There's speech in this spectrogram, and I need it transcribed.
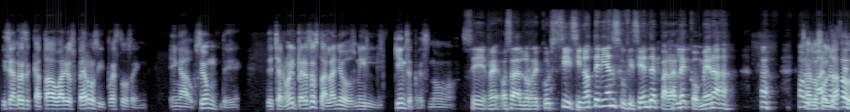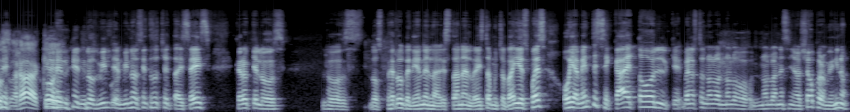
y se han rescatado varios perros y puestos en, en adopción de, de Chernobyl, pero eso hasta el año 2015, pues no. Sí, o sea, los recursos, sí, si no tenían suficiente para darle comer a, a, los soldados, en, ajá, en, los mil, en 1986, creo que los, los, los perros venían en la, están en la lista muchos. Y después, obviamente, se cae todo el que, bueno, esto no lo, no lo, no lo han enseñado show, pero me imagino,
